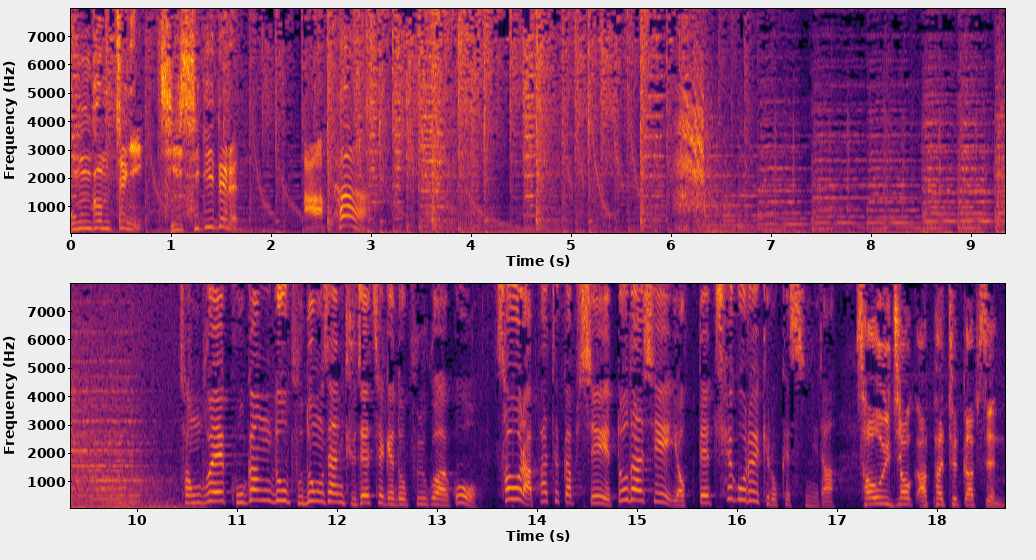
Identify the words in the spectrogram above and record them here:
궁금증이 지식이 되는 아하. 정부의 고강도 부동산 규제 체계도 불구하고 서울 아파트 값이 또다시 역대 최고를 기록했습니다. 서울 지역 아파트 값은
